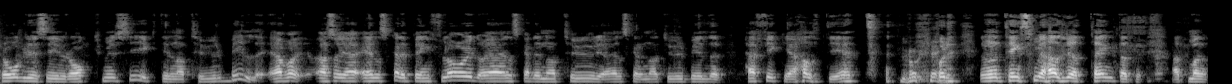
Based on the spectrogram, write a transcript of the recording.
progressiv rockmusik till naturbilder. Jag, var, alltså jag älskade Pink Floyd och jag älskade natur, jag älskade naturbilder. Här fick jag allt i ett. Okay. det, det, var någonting som jag aldrig har tänkt att, att man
